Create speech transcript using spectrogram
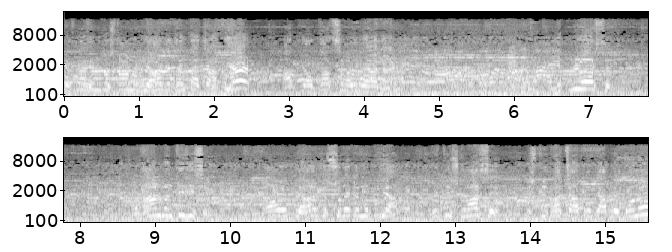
कितना हिंदुस्तान और बिहार की जनता चाहती है? आपकी औकात समझ में आ जाए। अपनी ओर से, प्रधानमंत्री जी से और बिहार के सूबे के मुखिया नीतीश कुमार से इस्तीफा चाहते हैं कि आप लोग दोनों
